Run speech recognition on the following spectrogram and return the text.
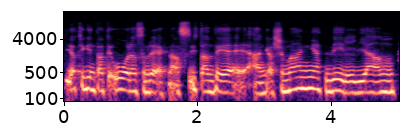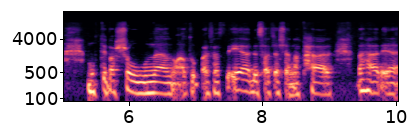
jag tycker inte att det är åren som räknas, utan det är engagemanget, viljan, motivationen och alltihopa. Så är det så att jag känner att här, det här är,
